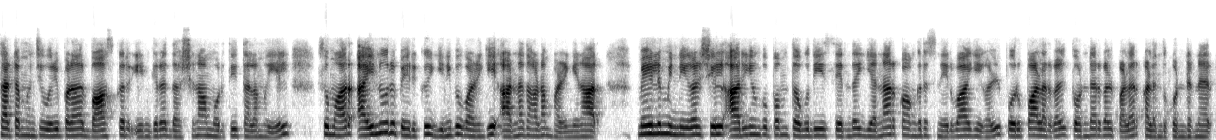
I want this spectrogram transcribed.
சட்டமன்ற உறுப்பினர் பாஸ்கர் என்கிற தட்சிணாமூர்த்தி தலைமையில் சுமார் ஐநூறு பேருக்கு இனிப்பு வழங்கி அன்னதானம் வழங்கினார். மேலும் இந்நிகழ்ச்சியில் அரியங்குப்பம் தொகுதியைச் சேர்ந்த என்ஆர் காங்கிரஸ் நிர்வாகிகள் பொறுப்பாளர்கள் தொண்டர்கள் பலர் கலந்து கொண்டனர்.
